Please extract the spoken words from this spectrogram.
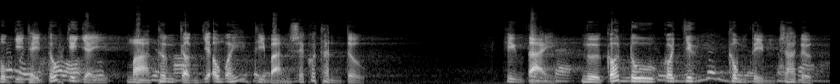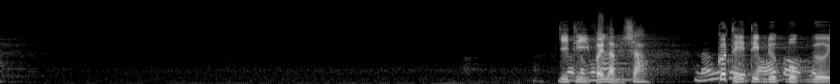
một vị thầy tốt như vậy mà thân cận với ông ấy thì bạn sẽ có thành tựu. Hiện tại, người có tu, có chứng không tìm ra được. Vậy thì phải làm sao? Có thể tìm được một người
